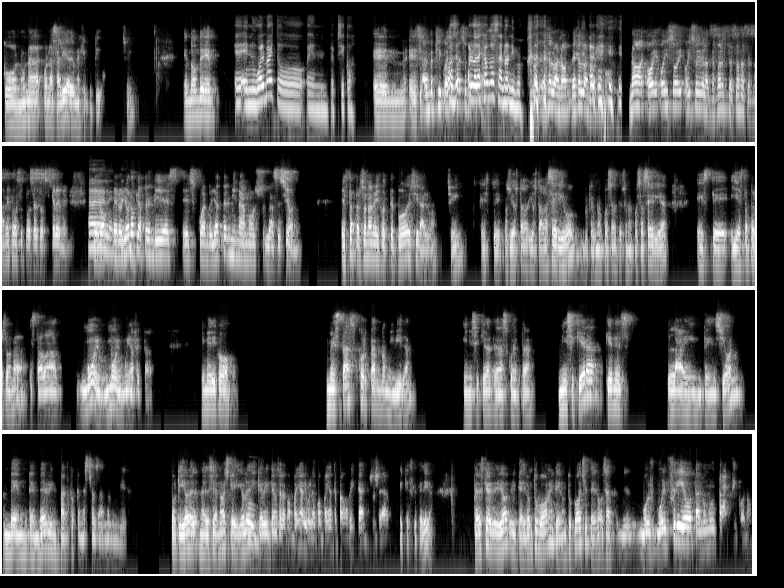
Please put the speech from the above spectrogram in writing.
con, una, con la salida de un ejecutivo, ¿sí? En donde... ¿En Walmart o en PepsiCo? En, en PepsiCo. O, lo dejamos anónimo. déjalo, anónimo. Déjalo anónimo. No, hoy, hoy, soy, hoy soy de las mejores personas en manejo de esos procesos, créeme. Pero, pero yo lo que aprendí es, es cuando ya terminamos la sesión, esta persona me dijo, ¿te puedo decir algo? Sí, este, pues yo estaba, yo estaba serio, porque una cosa es una cosa seria, este, y esta persona estaba muy, muy, muy afectada. Y me dijo, me estás cortando mi vida y ni siquiera te das cuenta, ni siquiera tienes la intención de entender el impacto que me estás dando en mi vida. Porque yo me decía, no, es que yo le dediqué 20 años a la compañía, digo, la compañía te pagó 20 años, o sea, ¿qué quieres que te diga? Pero es que y te dieron tu bono y te dieron tu coche, te dieron, o sea, muy, muy frío, tal vez muy práctico, ¿no?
